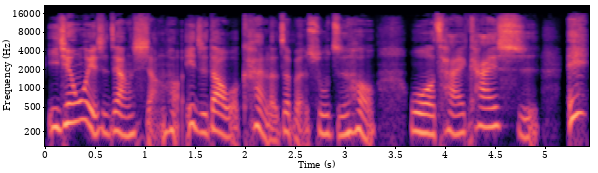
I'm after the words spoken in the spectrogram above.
以前我也是这样想哈，一直到我看了这本书之后，我才开始诶，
